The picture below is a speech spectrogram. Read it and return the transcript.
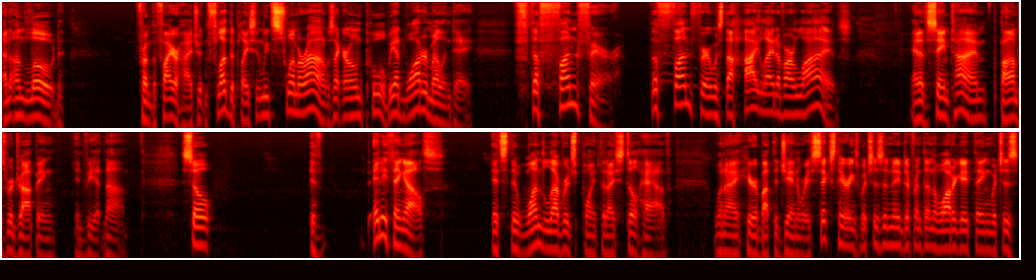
and unload from the fire hydrant and flood the place, and we'd swim around. It was like our own pool. We had watermelon day. The fun fair. The fun fair was the highlight of our lives. And at the same time, bombs were dropping in Vietnam. So, if anything else, it's the one leverage point that I still have when I hear about the January 6th hearings, which isn't any different than the Watergate thing, which is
